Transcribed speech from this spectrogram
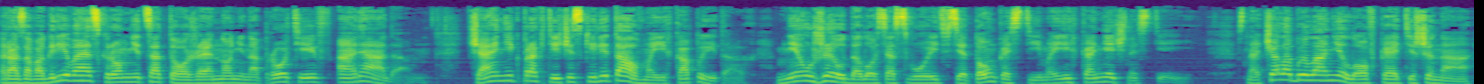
Розовогривая скромница тоже, но не напротив, а рядом. Чайник практически летал в моих копытах. Мне уже удалось освоить все тонкости моих конечностей. Сначала была неловкая тишина.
